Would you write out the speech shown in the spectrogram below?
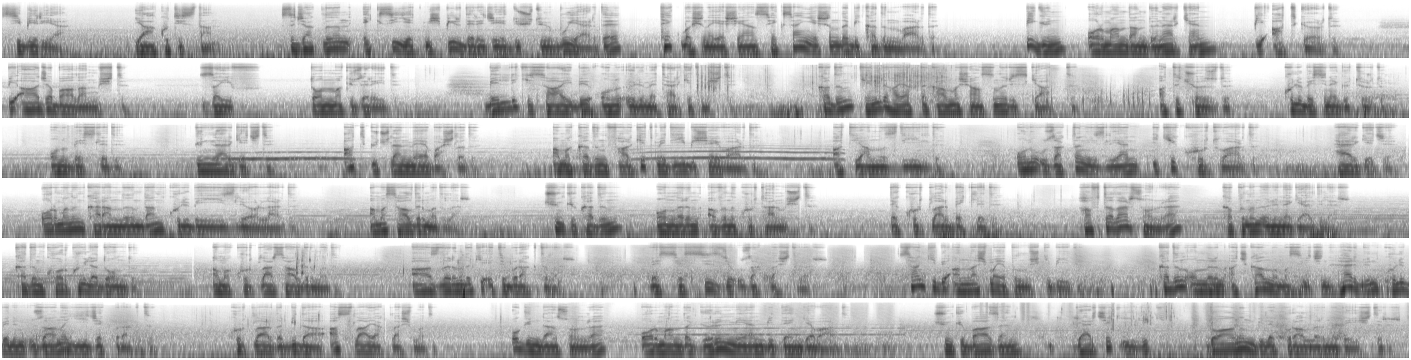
Sibirya, Yakutistan. Sıcaklığın eksi 71 dereceye düştüğü bu yerde tek başına yaşayan 80 yaşında bir kadın vardı. Bir gün ormandan dönerken bir at gördü. Bir ağaca bağlanmıştı. Zayıf, donmak üzereydi. Belli ki sahibi onu ölüme terk etmişti. Kadın kendi hayatta kalma şansını riske attı. Atı çözdü, kulübesine götürdü. Onu besledi. Günler geçti. At güçlenmeye başladı. Ama kadın fark etmediği bir şey vardı. At yalnız değildi. Onu uzaktan izleyen iki kurt vardı. Her gece ormanın karanlığından kulübeyi izliyorlardı. Ama saldırmadılar. Çünkü kadın onların avını kurtarmıştı. De kurtlar bekledi. Haftalar sonra kapının önüne geldiler. Kadın korkuyla dondu. Ama kurtlar saldırmadı. Ağızlarındaki eti bıraktılar ve sessizce uzaklaştılar. Sanki bir anlaşma yapılmış gibiydi. Kadın onların aç kalmaması için her gün kulübenin uzağına yiyecek bıraktı. Kurtlar da bir daha asla yaklaşmadı. O günden sonra ormanda görünmeyen bir denge vardı. Çünkü bazen gerçek iyilik doğanın bile kurallarını değiştirir.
